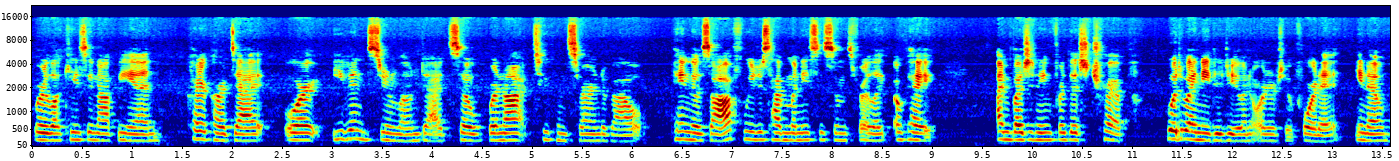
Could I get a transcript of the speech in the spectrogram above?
we're lucky to not be in credit card debt or even student loan debt. So we're not too concerned about paying those off. We just have money systems for like, okay, I'm budgeting for this trip. What do I need to do in order to afford it? You know?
